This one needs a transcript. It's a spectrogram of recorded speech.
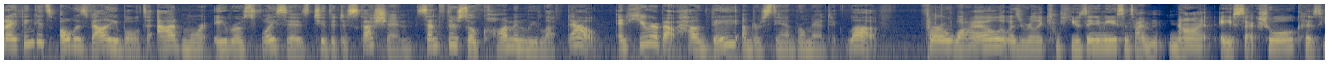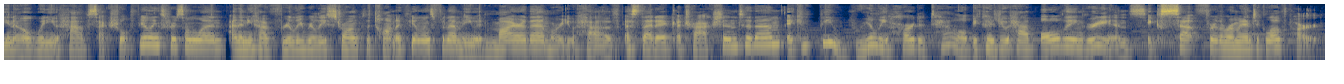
But I think it's always valuable to add more aros voices to the discussion since they're so commonly left out, and hear about how they understand romantic love. For a while it was really confusing to me since I'm not asexual because you know when you have sexual feelings for someone and then you have really really strong platonic feelings for them and you admire them or you have aesthetic attraction to them it can be really hard to tell because you have all the ingredients except for the romantic love part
